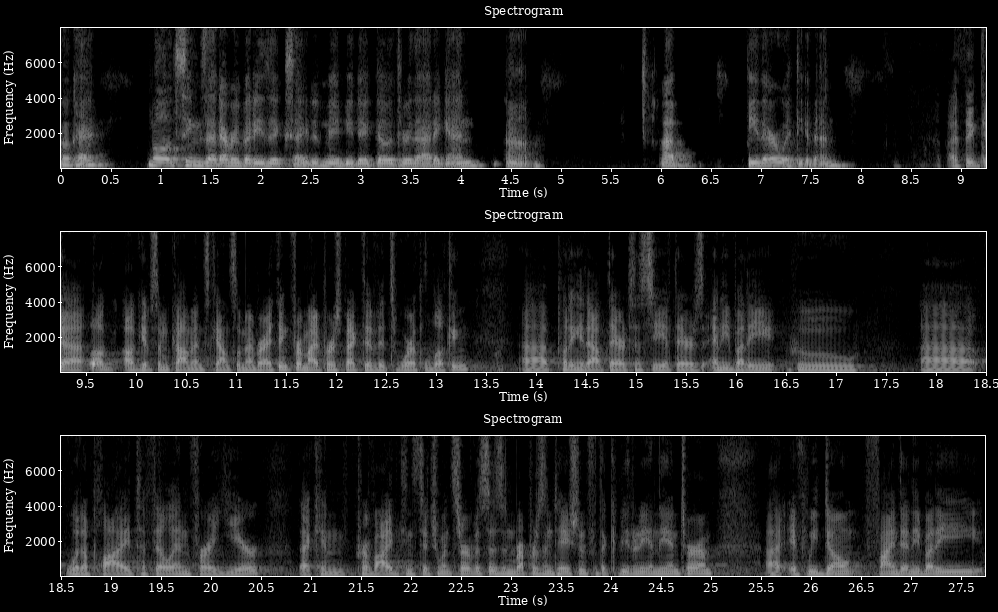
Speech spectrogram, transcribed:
Okay, well, it seems that everybody's excited maybe to go through that again. Um, I'll be there with you then. I think uh, I'll, I'll give some comments, council member. I think from my perspective, it's worth looking, uh, putting it out there to see if there's anybody who uh, would apply to fill in for a year that can provide constituent services and representation for the community in the interim. Uh, if we don't find anybody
